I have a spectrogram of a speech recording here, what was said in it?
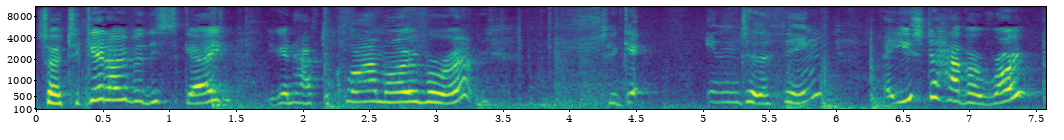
So to get over this gate, you're gonna have to climb over it to get into the thing. It used to have a rope,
